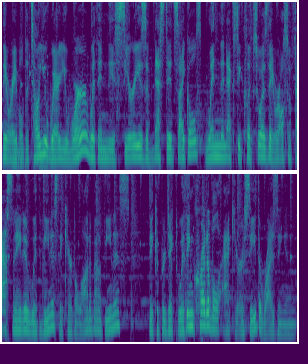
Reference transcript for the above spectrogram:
They were able to tell you where you were within this series of nested cycles, when the next eclipse was. They were also fascinated with Venus. They cared a lot about Venus. They could predict with incredible accuracy the rising and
